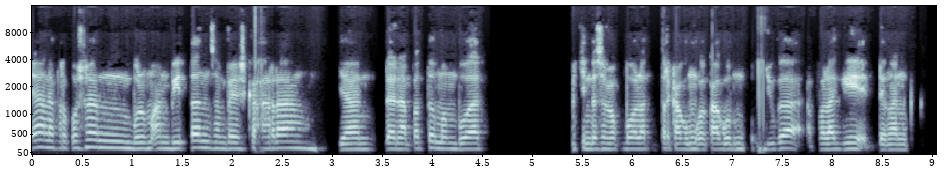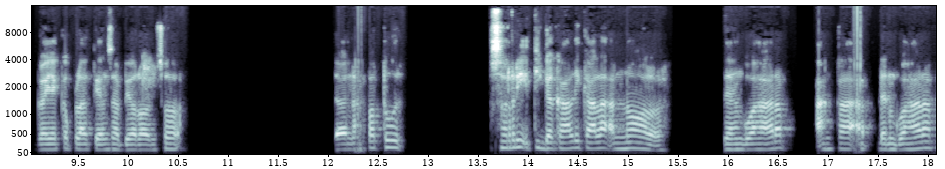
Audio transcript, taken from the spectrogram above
Ya Leverkusen belum unbeaten sampai sekarang dan dan apa tuh membuat pecinta sepak bola terkagum-kagum juga apalagi dengan gaya kepelatihan Xabi Alonso. Dan apa tuh seri tiga kali kalah nol dan gua harap angka dan gua harap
